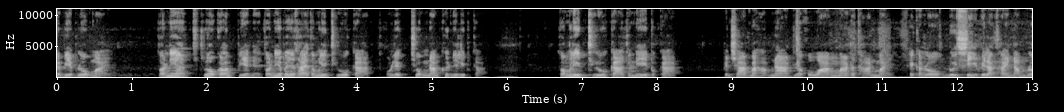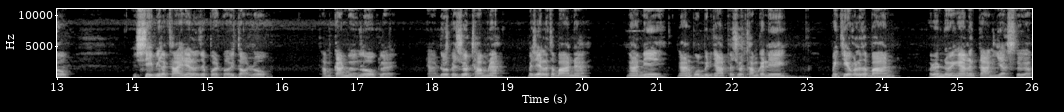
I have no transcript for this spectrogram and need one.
ระเบียบโลกใหม่ อนนี้โลกกำลังเปลี่ยนเนี่ยตอนนี้ประเทศไทยต้องรีบถือโอกาสผมเรียกช่วงน้ำขึ้นนี่รีบกลับต้องรีบถือโอกาสตรงนี้ประกาศเป็นชาติมหาอำนาจ แล้วก็วางมาตรฐานใหม่ให้กับโลกด้วยสี่พิลักไทยนำโลกสี่พิลักไทยเนี่ยเราจะเปิดเผยต่อโลกทำการเมืองโลกเลยนะโดยประชาชนทำนะ ไม่ใช่รัฐบาลนะ งานนี้งานผมเป็นงานประชาชนทำกันเอง ไม่เกี่ยวกับรัฐบาล เพราะฉะนั้นหน่วยงานต่างๆ อย่าเสือก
